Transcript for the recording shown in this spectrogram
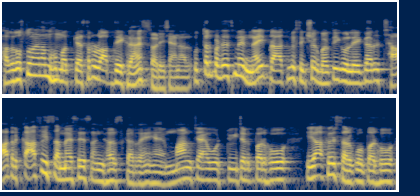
हेलो दोस्तों, मेरा नाम मोहम्मद कैसर और आप देख रहे हैं स्टडी चैनल। उत्तर प्रदेश में नई प्राथमिक शिक्षक भर्ती को लेकर छात्र काफ़ी समय से संघर्ष कर रहे हैं। मांग चाहे वो ट्विटर पर हो या फिर सड़कों पर हो,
